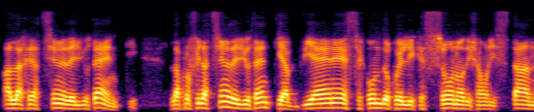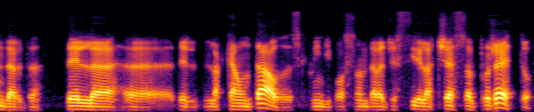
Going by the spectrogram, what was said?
alla creazione degli utenti. La profilazione degli utenti avviene secondo quelli che sono diciamo, gli standard del, eh, dell'account Autodesk, quindi posso andare a gestire l'accesso al progetto,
